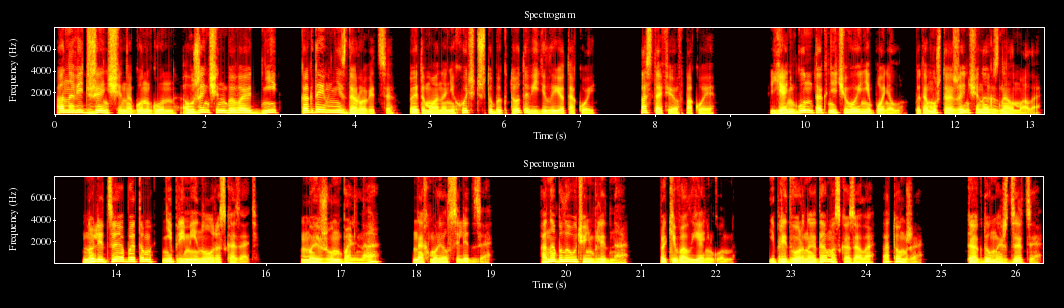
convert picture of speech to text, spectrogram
«Она ведь женщина, Гунгун, а у женщин бывают дни, когда им не здоровится, поэтому она не хочет, чтобы кто-то видел ее такой. Оставь ее в покое». Яньгун так ничего и не понял, потому что о женщинах знал мало. Но Лидзе об этом не приминул рассказать. «Мэйжун больна?» — нахмурился Лидзе. Она была очень бледна, — покивал Яньгун. И придворная дама сказала о том же. «Как думаешь, Дзэдзе,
